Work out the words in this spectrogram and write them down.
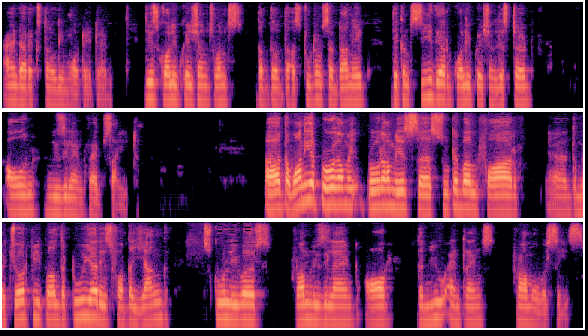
and are externally moderated. These qualifications, once the, the, the students have done it, they can see their qualification listed on New Zealand website. Uh, the one-year program program is uh, suitable for uh, the mature people. The two-year is for the young school leavers from New Zealand or the new entrants from overseas.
